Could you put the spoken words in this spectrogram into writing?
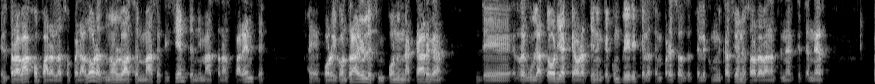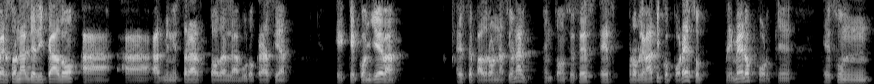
el trabajo para las operadoras, no lo hace más eficiente ni más transparente. Eh, por el contrario, les impone una carga de regulatoria que ahora tienen que cumplir y que las empresas de telecomunicaciones ahora van a tener que tener personal dedicado a, administrar toda la burocracia eh, que conlleva este padrón nacional. Entonces es, es problemático por eso. Primero, porque es un,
